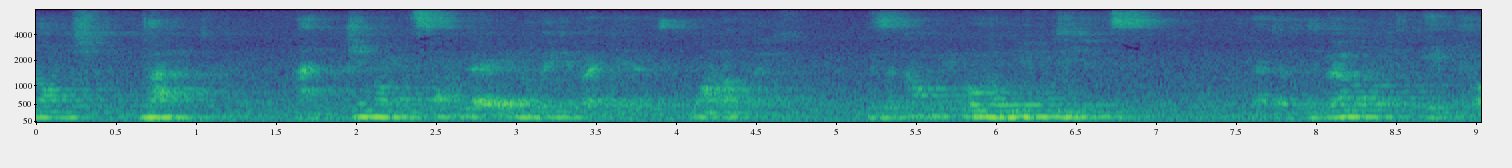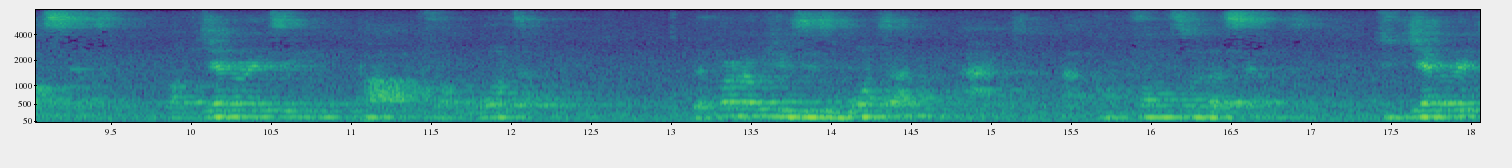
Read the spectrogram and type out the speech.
launch pilot and came up with some very innovative ideas. One of them is a company called New Digits that has developed a process of generating power from water. The product uses water and a conformed solar cells to generate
